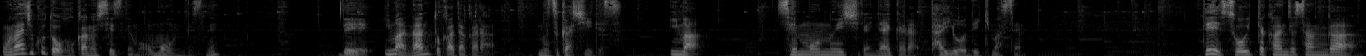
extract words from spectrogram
同じことを他の施設でも思うんですね。で今なんとかだから難しいです。今専門の医師がいないから対応できません。でそういった患者さんが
